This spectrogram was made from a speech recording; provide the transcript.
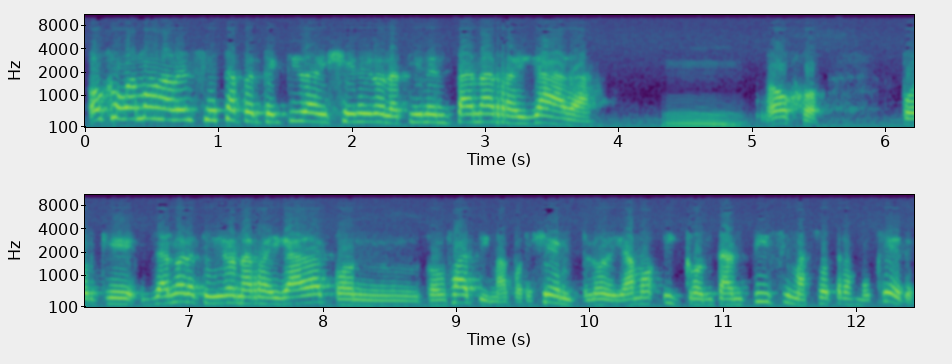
ojo, vamos a ver si esta perspectiva de género la tienen tan arraigada. Mm. Ojo, porque ya no la tuvieron arraigada con, con Fátima, por ejemplo, digamos, y con tantísimas otras mujeres.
